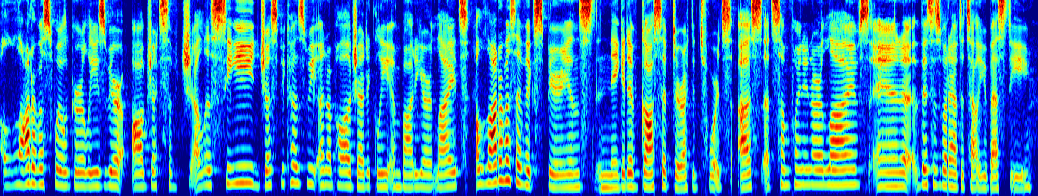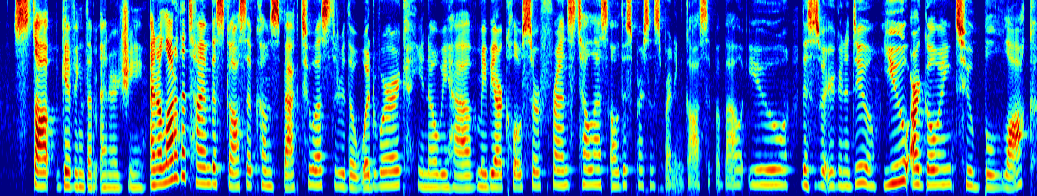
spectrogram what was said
a lot of us spoiled girlies, we are objects of jealousy just because we unapologetically embody our light. A lot of us have experienced negative gossip directed towards us at some point in our lives, and this is what I have to tell you, bestie stop giving them energy. And a lot of the time, this gossip comes back to us through the woodwork. You know, we have maybe our closer friends tell us, oh, this person's spreading gossip about you. This is what you're gonna do. You are going to block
